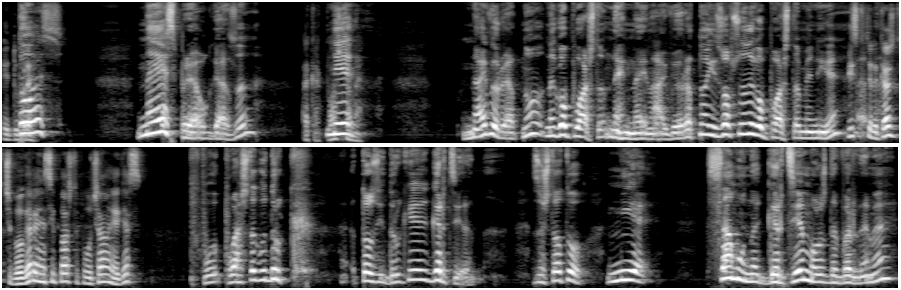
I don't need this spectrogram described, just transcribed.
Е, добре. Тоест, не е спрял газа, А как ние плащаме? най-вероятно не го плащаме. Не, не най-вероятно, а изобщо не го плащаме ние. Искате да кажете, че България не си плаща получавания газ? Плаща го друг. Този друг е Гърция. Защото ние само на Гърция може да върнем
